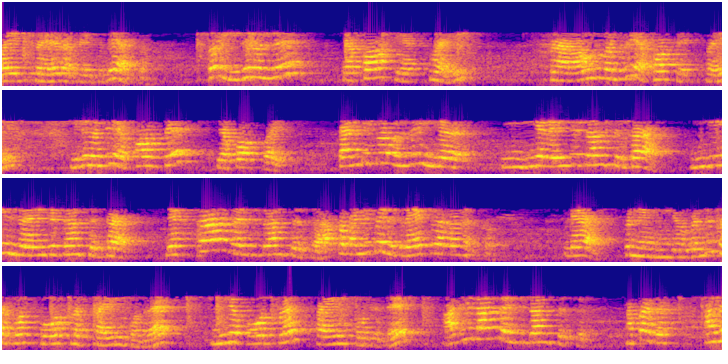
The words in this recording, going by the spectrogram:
white square அப்படின்றது அர்த்தம். ஸோ இது வந்து F of X Y round வந்து எஃப் ஆஃப் எக்ஸ் ஒய் இது வந்து F of F of Y கண்டிப்பாக வந்து இங்கே இங்கே ரெண்டு டேர்ம்ஸ் இருக்கா? இங்கேயும் இந்த ரெண்டு டேர்ம்ஸ் இருக்கா? எக்ஸ்ட்ரா ரெண்டு டேர்ம்ஸ் இருக்கு அப்ப கண்டிப்பா இது கிரேட்டரா தான் இருக்கும். இல்லையா? இப்ப நீங்க இங்க வந்து சப்போஸ் ஃபோர் பிளஸ் ஃபைவ் போடுற. இங்க ஃபோர் பிளஸ் ஃபைவ் போட்டுட்டு அதுதான் ரெண்டு டேர்ம்ஸ் இருக்கு அப்ப அது அந்த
